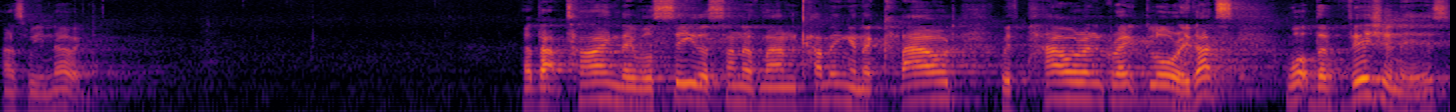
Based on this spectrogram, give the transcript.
as we know it. At that time, they will see the Son of Man coming in a cloud with power and great glory. That's what the vision is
